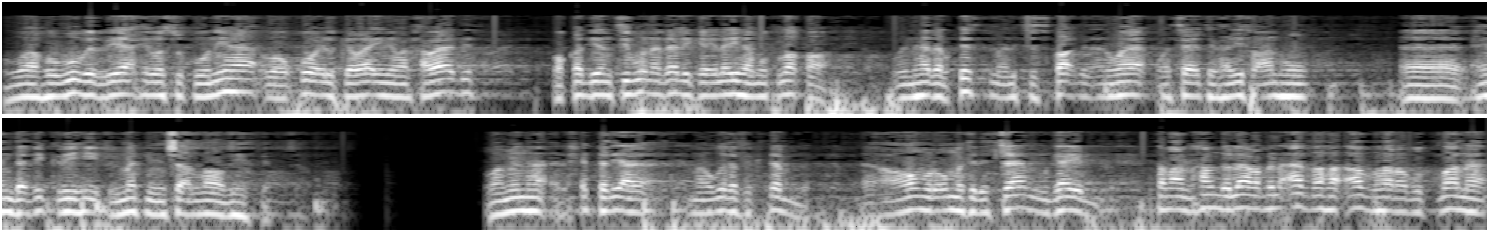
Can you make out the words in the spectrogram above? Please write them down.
وهبوب الرياح وسكونها ووقوع الكوائن والحوادث وقد ينسبون ذلك إليها مطلقا. ومن هذا القسم الاستسقاء بالأنواع وسيأتي الحديث عنه آه، عند ذكره في المتن إن شاء الله به ومنها الحتة دي موجودة في كتاب عمر أمة الإسلام جايب. طبعا الحمد لله ربنا أظهر, أظهر بطلان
